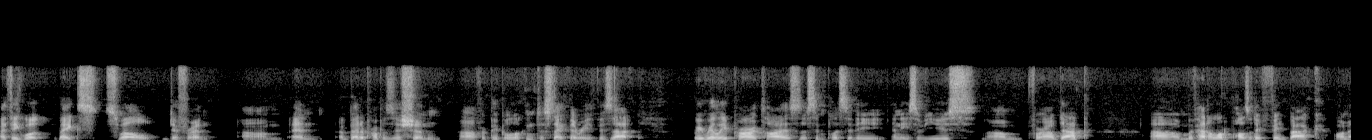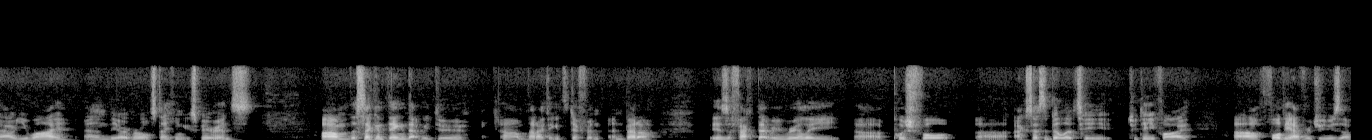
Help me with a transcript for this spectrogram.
I think what makes Swell different um, and a better proposition uh, for people looking to stake their ETH is that we really prioritize the simplicity and ease of use um, for our dApp. Um, we've had a lot of positive feedback on our UI and the overall staking experience. Um, the second thing that we do um, that I think is different and better is the fact that we really uh, push for uh, accessibility to DeFi uh, for the average user.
